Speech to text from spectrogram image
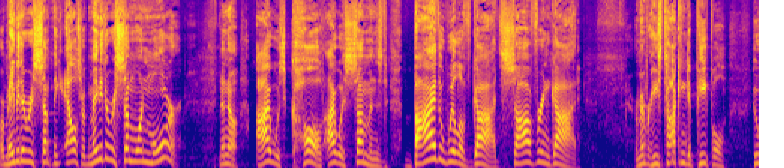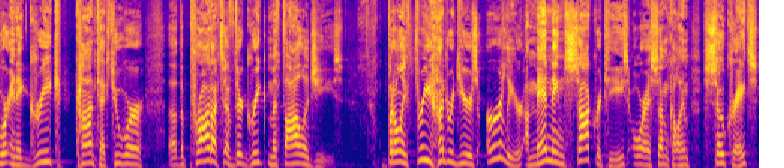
or maybe there was something else, or maybe there was someone more. No, no. I was called, I was summoned by the will of God, sovereign God. Remember, he's talking to people who were in a Greek context, who were uh, the products of their Greek mythologies. But only 300 years earlier, a man named Socrates, or as some call him, Socrates,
